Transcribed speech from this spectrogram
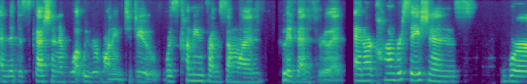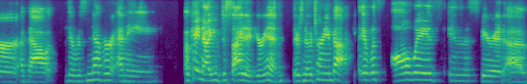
and the discussion of what we were wanting to do was coming from someone who had been through it. And our conversations were about there was never any okay now you've decided you're in. There's no turning back. It was always in the spirit of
